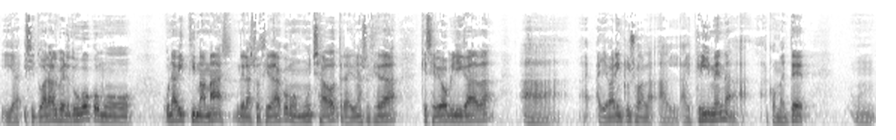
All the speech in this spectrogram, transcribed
y, situar al verdugo como una víctima más de la sociedad como mucha otra, y de una sociedad que se ve obligada a, a llevar incluso al, al, crimen, a, cometer un,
